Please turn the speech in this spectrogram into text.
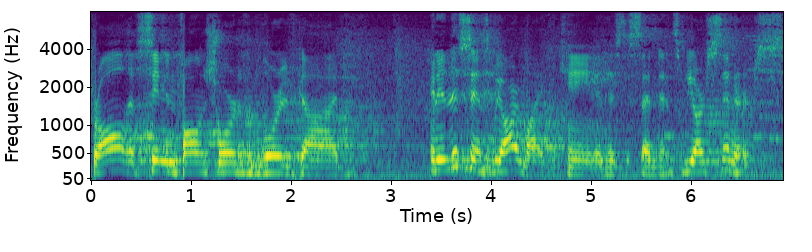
For all have sinned and fallen short of the glory of God. And in this sense, we are like Cain and his descendants. We are sinners.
